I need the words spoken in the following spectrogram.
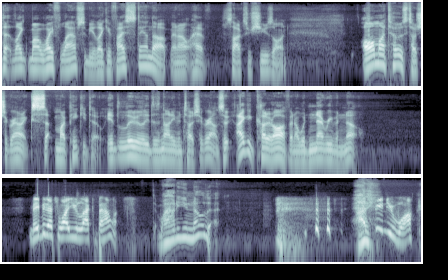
that like my wife laughs at me. Like if I stand up and I don't have socks or shoes on, all my toes touch the ground except my pinky toe. It literally does not even touch the ground. So I could cut it off and I would never even know. Maybe that's why you lack balance. Well, how do you know that? I've seen you walk.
